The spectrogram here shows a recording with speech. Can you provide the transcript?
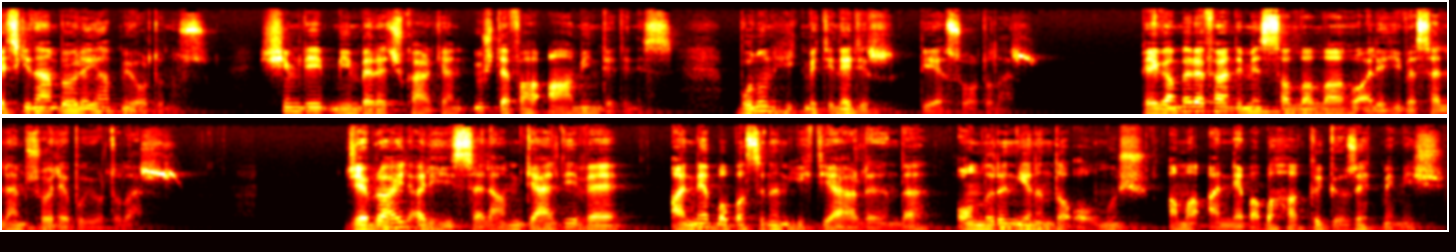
Eskiden böyle yapmıyordunuz. Şimdi minbere çıkarken üç defa amin dediniz. Bunun hikmeti nedir diye sordular. Peygamber Efendimiz sallallahu aleyhi ve sellem şöyle buyurdular. Cebrail aleyhisselam geldi ve anne babasının ihtiyarlığında onların yanında olmuş ama anne baba hakkı gözetmemiş,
